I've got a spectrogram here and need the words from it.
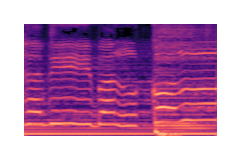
حبيب القلب.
